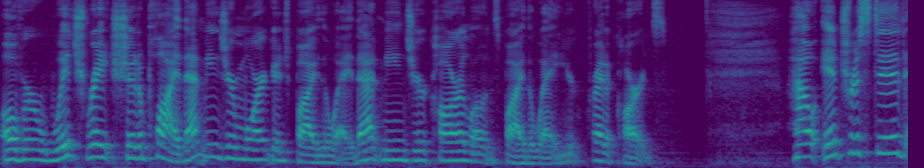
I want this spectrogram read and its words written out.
over which rate should apply. That means your mortgage, by the way. That means your car loans, by the way, your credit cards. How interested,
